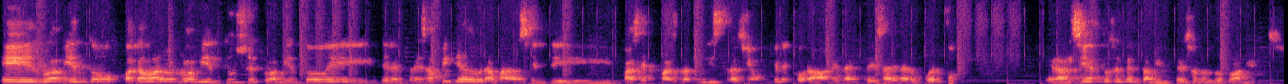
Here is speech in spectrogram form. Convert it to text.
El rodamiento pagaba dos rodamientos, el rodamiento de, de, la empresa afiliadora más el de más, más la administración que le cobraban en la empresa del aeropuerto, eran 170 mil pesos los dos rodamientos.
